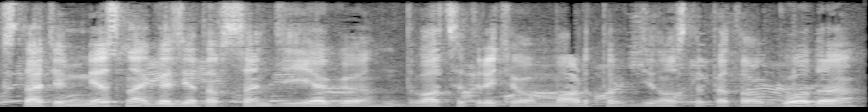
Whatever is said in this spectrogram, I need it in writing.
Кстати, местная газета в Сан-Диего 23 марта 1995 года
